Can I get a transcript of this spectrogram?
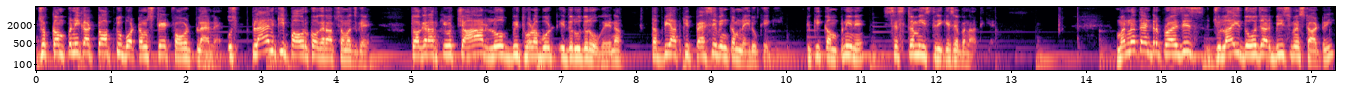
जो कंपनी का top to bottom straightforward plan है, उस प्लान की पावर को अगर आप समझ गए तो अगर आपके वो चार लोग भी थोड़ा बहुत इधर उधर हो गए ना तब भी आपकी पैसिव इनकम नहीं रुकेगी, क्योंकि कंपनी ने सिस्टम ही इस तरीके से बना दिया मन्नत एंटरप्राइजेस जुलाई 2020 में स्टार्ट हुई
